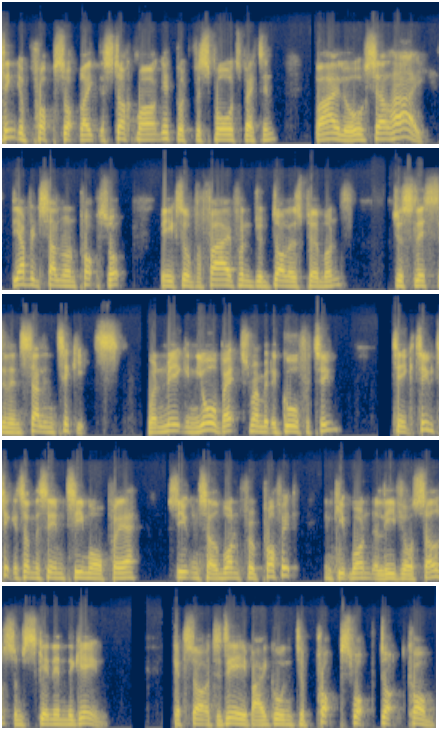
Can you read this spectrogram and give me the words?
Think of PropSwap like the stock market, but for sports betting. Buy low, sell high. The average seller on PropSwap makes over $500 per month just listening and selling tickets. When making your bets, remember to go for two. Take two tickets on the same team or player so you can sell one for a profit and keep one to leave yourself some skin in the game. Get started today by going to propswap.com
